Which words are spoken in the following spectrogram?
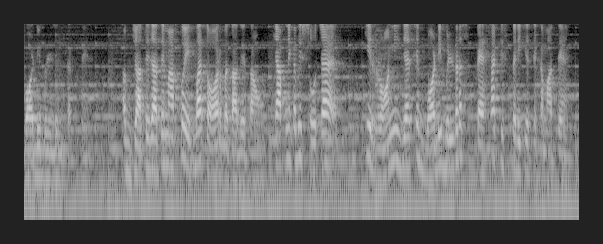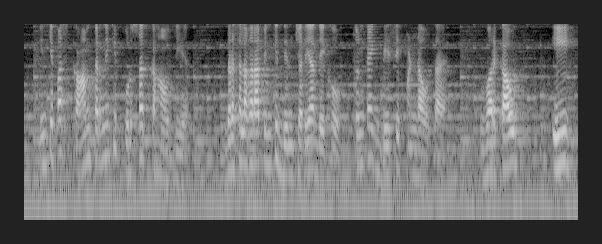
बॉडी बिल्डिंग करते हैं। अब जाते जाते मैं आपको एक बात और बता देता हूँ। क्या आपने कभी सोचा है कि रॉनी जैसे बॉडी बिल्डर्स पैसा किस तरीके से कमाते हैं? इनके पास काम करने की फुर्सत कहाँ होती है? दरअसल अगर आप इनकी दिनचर्या देखो तो इनका एक बेसिक फंडा होता है। Workout eat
